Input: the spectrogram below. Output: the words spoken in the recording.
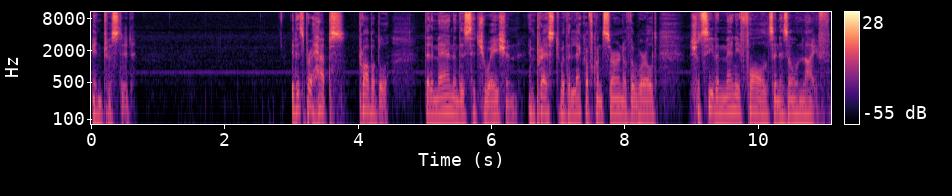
interested. It is perhaps probable that a man in this situation, impressed with the lack of concern of the world, should see the many faults in his own life.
